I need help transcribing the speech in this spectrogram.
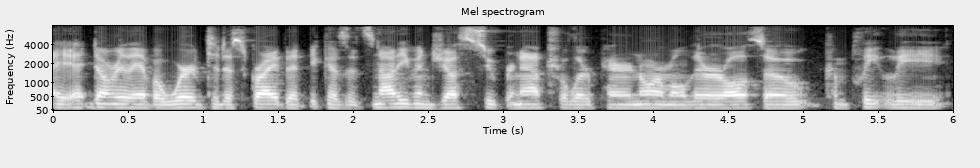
I don't really have a word to describe it because it's not even just supernatural or paranormal. There are also completely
